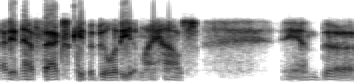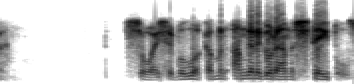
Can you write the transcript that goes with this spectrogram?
I didn't have fax capability at my house, and uh, so I said, "Well, look, I'm I'm going to go down to Staples.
